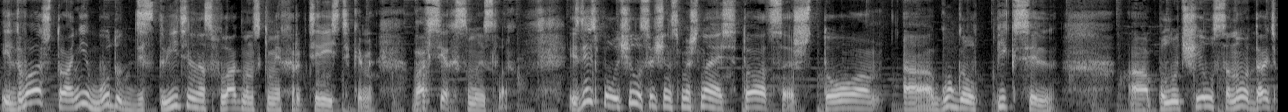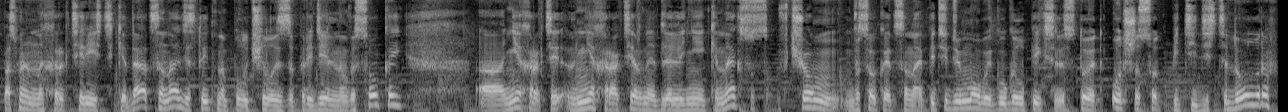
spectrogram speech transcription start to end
И два, что они будут действительно с флагманскими характеристиками во всех смыслах. И здесь получилась очень смешная ситуация, что а, Google Pixel а, получился, ну, давайте посмотрим на характеристики. Да, цена действительно получилась запредельно высокой. А, не, характер, не характерный для линейки Nexus. В чем высокая цена? 5-дюймовый Google Pixel стоит от 650 долларов,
